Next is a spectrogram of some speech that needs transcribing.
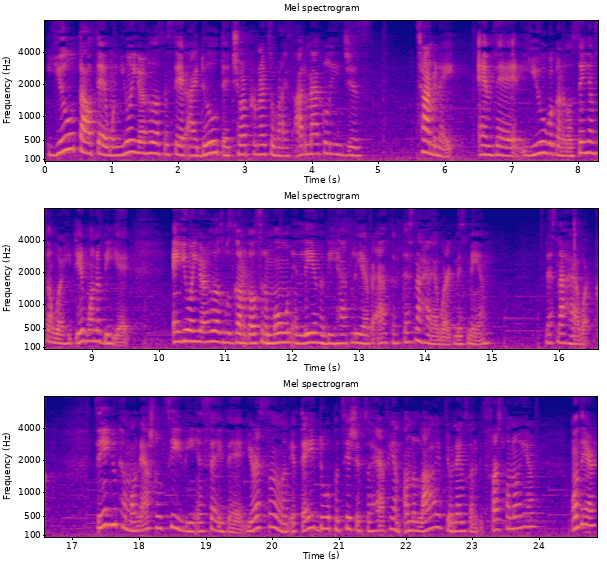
You thought that when you and your husband said I do, that your parental rights automatically just terminate and that you were going to go send him somewhere he didn't want to be at and you and your husband was gonna go to the moon and live and be happily ever after. That's not how that works, Miss Ma'am. That's not how it works. Then you come on national TV and say that your son, if they do a petition to have him unalive, your name's gonna be the first one on here. On there,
